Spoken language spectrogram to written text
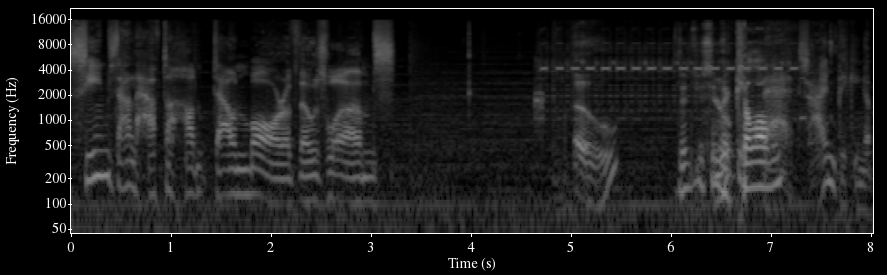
Seems I'll have to hunt down more of those worms. Oh? Did you seem to Look kill all of them? that. I'm picking up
